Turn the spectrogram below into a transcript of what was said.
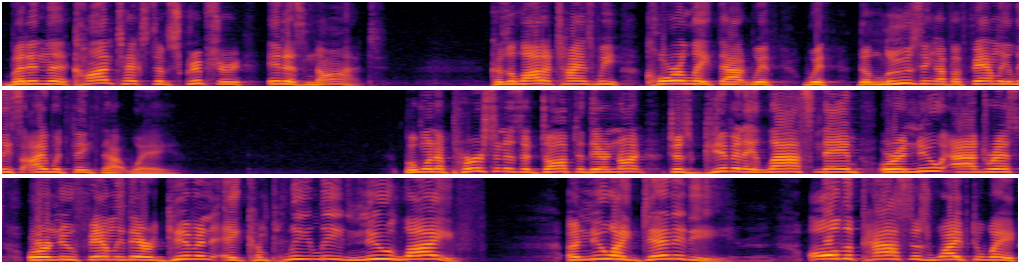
But in the context of Scripture, it is not. Because a lot of times we correlate that with, with the losing of a family. At least I would think that way. But when a person is adopted, they're not just given a last name or a new address or a new family. They are given a completely new life, a new identity. All the past is wiped away.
